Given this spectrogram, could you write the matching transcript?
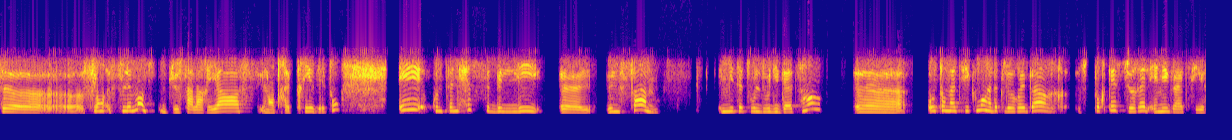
sur le monde du salariat, une entreprise et tout. Et quand on une femme, automatiquement avec le regard porté sur elle est négatif.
